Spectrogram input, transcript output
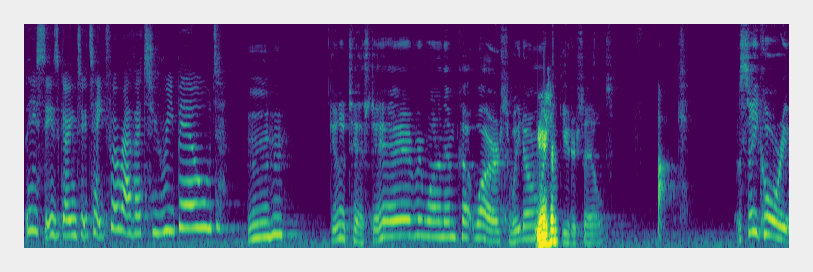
This is going to take forever to rebuild. Mm-hmm. Gonna test every one of them cut wires so we don't Mhm. electrocute ourselves. Fuck. See, Corey,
